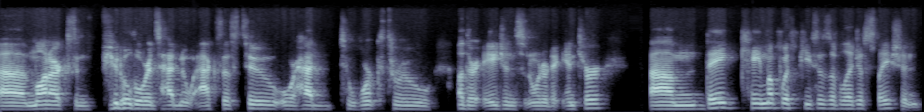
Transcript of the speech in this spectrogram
uh, monarchs and feudal lords had no access to or had to work through other agents in order to enter. um, they came up with pieces of legislation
